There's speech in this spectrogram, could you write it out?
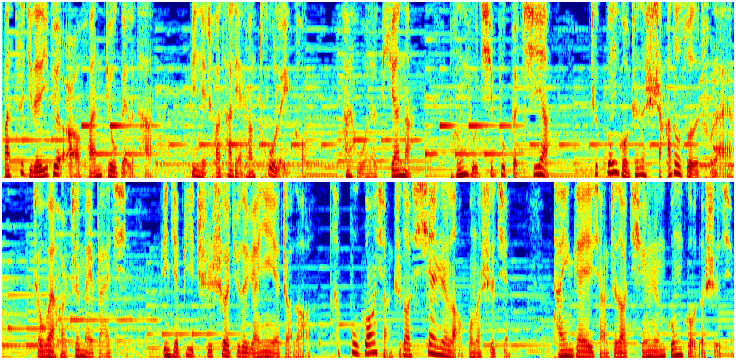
把自己的一对耳环丢给了他，并且朝他脸上吐了一口。哎，我的天哪！朋友妻不可欺啊！这公狗真的啥都做得出来啊！这外号真没白起，并且碧池设局的原因也找到了。她不光想知道现任老公的事情，她应该也想知道情人公狗的事情，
